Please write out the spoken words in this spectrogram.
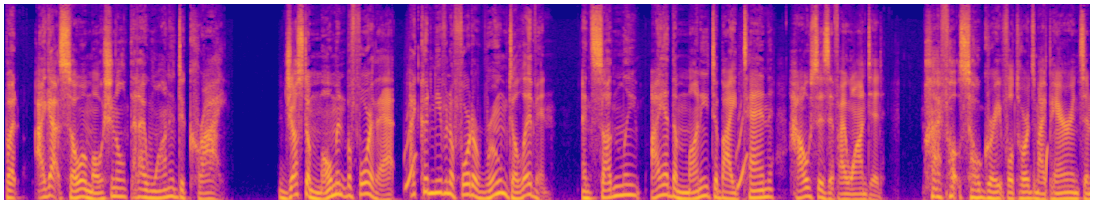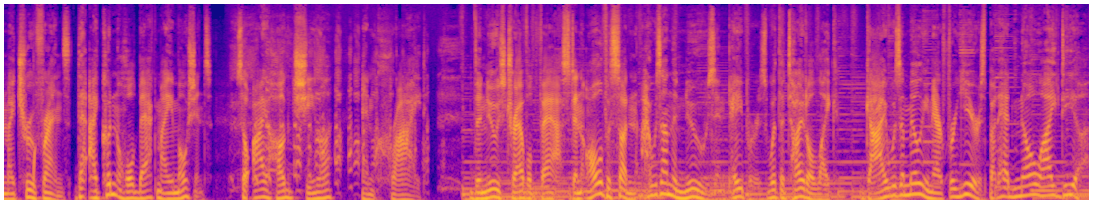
But I got so emotional that I wanted to cry. Just a moment before that, I couldn't even afford a room to live in. And suddenly, I had the money to buy 10 houses if I wanted. I felt so grateful towards my parents and my true friends that I couldn't hold back my emotions. So I hugged Sheila and cried. The news traveled fast, and all of a sudden, I was on the news and papers with a title like, Guy was a millionaire for years but had no idea.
